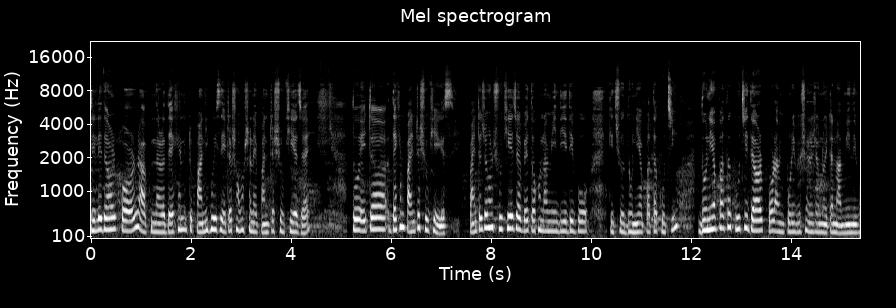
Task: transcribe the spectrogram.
ঢেলে দেওয়ার পর আপনারা দেখেন একটু পানি হয়েছে, এটা সমস্যা নেই, পানিটা শুকিয়ে যায়। তো এটা দেখেন পানিটা শুকিয়ে গেছে। পানিটা যখন শুকিয়ে যাবে তখন আমি দিয়ে দিব কিছু ধনিয়া পাতা কুচি। ধনিয়া পাতা কুচি দেওয়ার পর আমি পরিবেশনের জন্য এটা নামিয়ে নেব।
